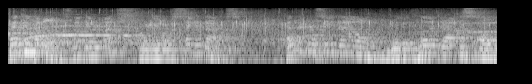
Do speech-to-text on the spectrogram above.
Thank you, Carlos. Thank you very much for your second dance. And me proceed now with the third dance of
